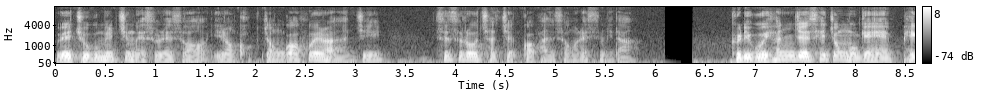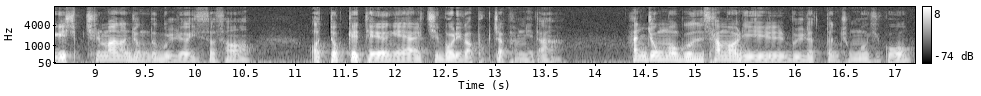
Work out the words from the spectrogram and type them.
왜 조금 일찍 매수를 해서 이런 걱정과 후회를 하는지 스스로 자책과 반성을 했습니다. 그리고 현재 세 종목에 127만원 정도 물려 있어서 어떻게 대응해야 할지 머리가 복잡합니다. 한 종목은 3월 2일 물렸던 종목이고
